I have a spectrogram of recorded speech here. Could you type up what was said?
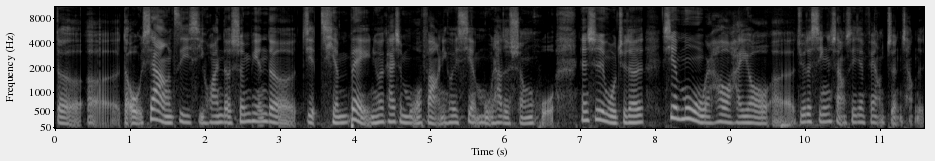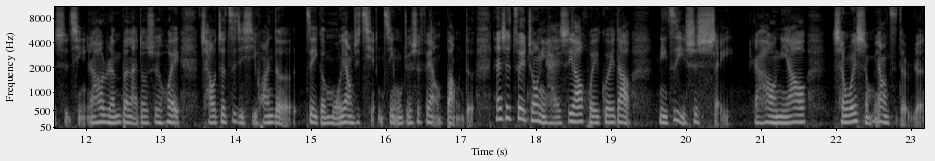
的呃的偶像，自己喜欢的身边的前前辈，你会开始模仿，你会羡慕他的生活。但是我觉得羡慕，然后还有呃觉得欣赏是一件非常正常的事情。然后人本来都是会朝着自己喜欢的这个模样去前进，我觉得是非常棒的。但是最终你还是要回归到你自己是谁。然后你要成为什么样子的人，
